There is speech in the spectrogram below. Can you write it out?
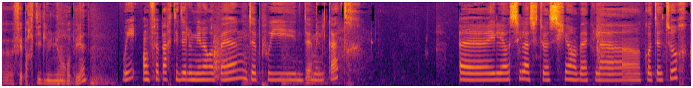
euh, fait partie de l'Union européenne? Oui, on fait partie de l'Union européenne depuis 2004. Euh, il y a aussi la situation avec la côté turque,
